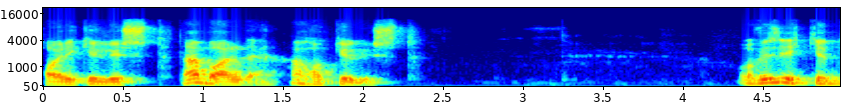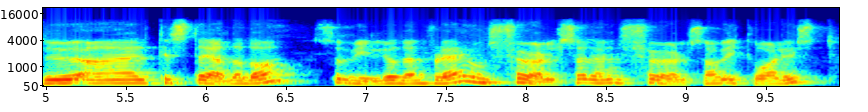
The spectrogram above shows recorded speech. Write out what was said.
har ikke lyst. Det er bare det. Jeg har ikke lyst. Og hvis ikke du er til stede da, så vil jo den For det er jo en følelse, det er en følelse av ikke å ha lyst.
